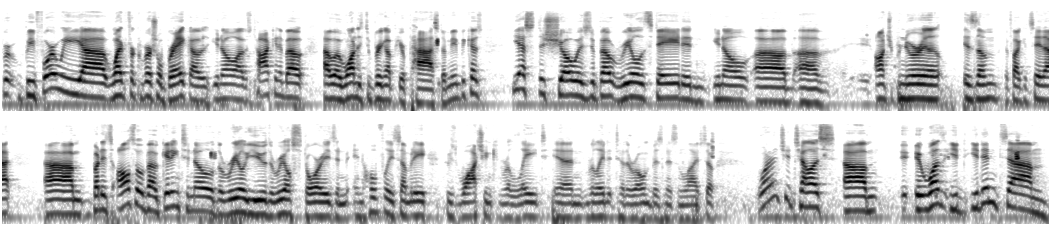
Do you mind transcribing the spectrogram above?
for, before we uh, went for commercial break, I was, you know, I was talking about how I wanted to bring up your past. I mean, because yes, the show is about real estate and you know, uh, entrepreneurialism, if I could say that. Um, but it's also about getting to know the real you, the real stories, and, and hopefully somebody who's watching can relate and relate it to their own business and life. So, why don't you tell us? Um, it, it, was you, you didn't. Um,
